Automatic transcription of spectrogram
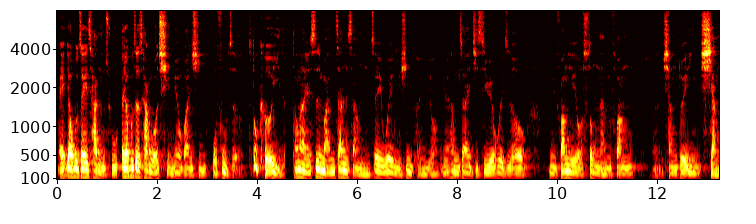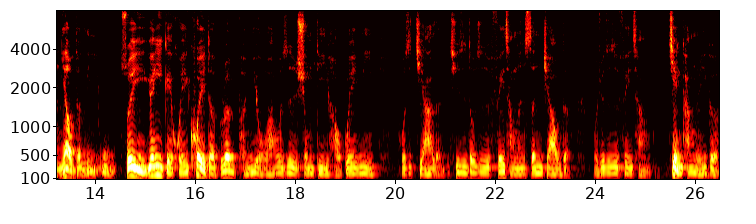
哎，要不这一餐你出，哎，要不这餐我请，没有关系，我负责，这都可以的。当然也是蛮赞赏这一位女性朋友，因为他们在几次约会之后，女方也有送男方。相对应想要的礼物，所以愿意给回馈的，不论朋友啊，或者是兄弟、好闺蜜，或是家人，其实都是非常能深交的。我觉得这是非常健康的一个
